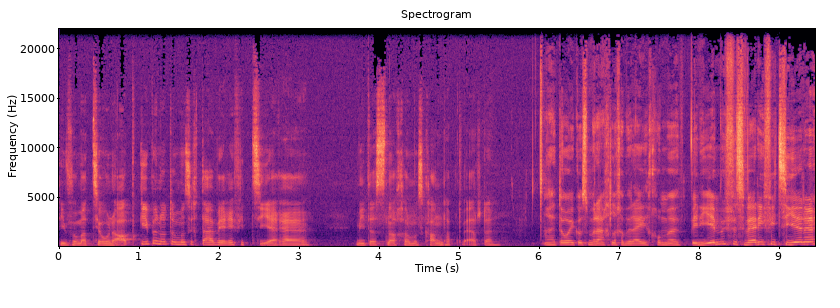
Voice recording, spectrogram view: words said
die Informationen abgebe oder muss ich da verifizieren, wie das nachher muss gehandhabt werden äh, da ich aus dem rechtlichen Bereich komme, bin ich immer fürs Verifizieren.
